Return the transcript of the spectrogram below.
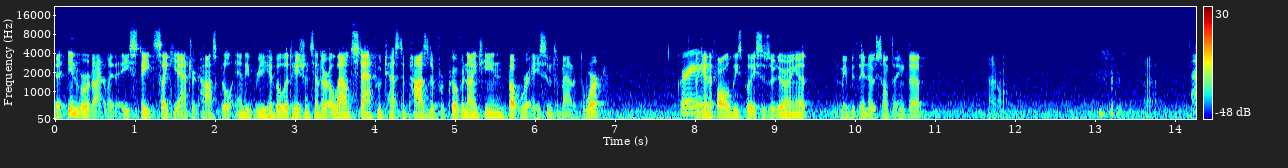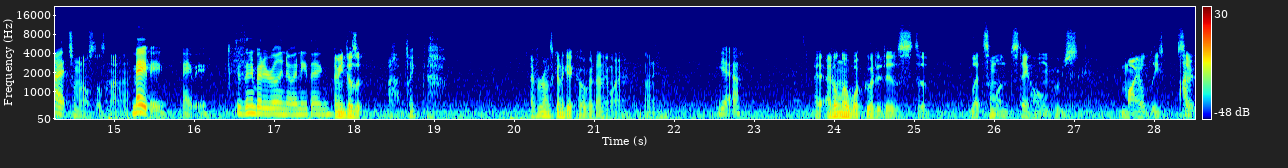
uh, in Rhode Island, a state psychiatric hospital and a rehabilitation center allowed staff who tested positive for COVID 19 but were asymptomatic to work. Great. Again, if all of these places are doing it, maybe they know something that, I don't know. Uh, I- someone else doesn't, I don't know. maybe, maybe. Does anybody really know anything? I mean, does it, like, everyone's going to get COVID anyway. Like, Yeah. I, I don't know what good it is to let someone stay home who's mildly I'm, sick.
